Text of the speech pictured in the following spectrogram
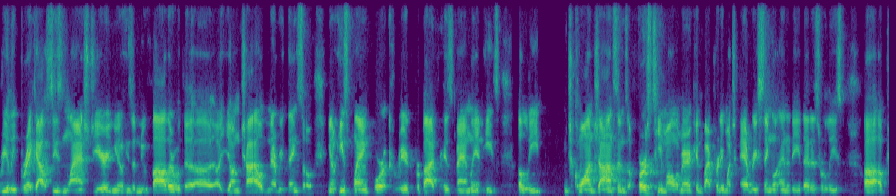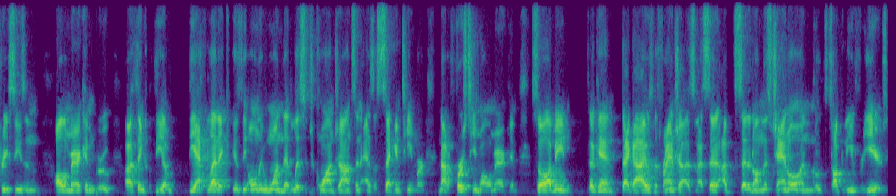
really breakout season last year. You know, he's a new father with a, a, young child and everything. So, you know, he's playing for a career to provide for his family, and he's elite. Jaquan Johnson's a first team All American by pretty much every single entity that has released uh, a preseason All American group. I think the um, the Athletic is the only one that listed Jaquan Johnson as a second teamer, not a first team All American. So, I mean, again, that guy was the franchise. And I said I've said it on this channel and talking to you for years.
